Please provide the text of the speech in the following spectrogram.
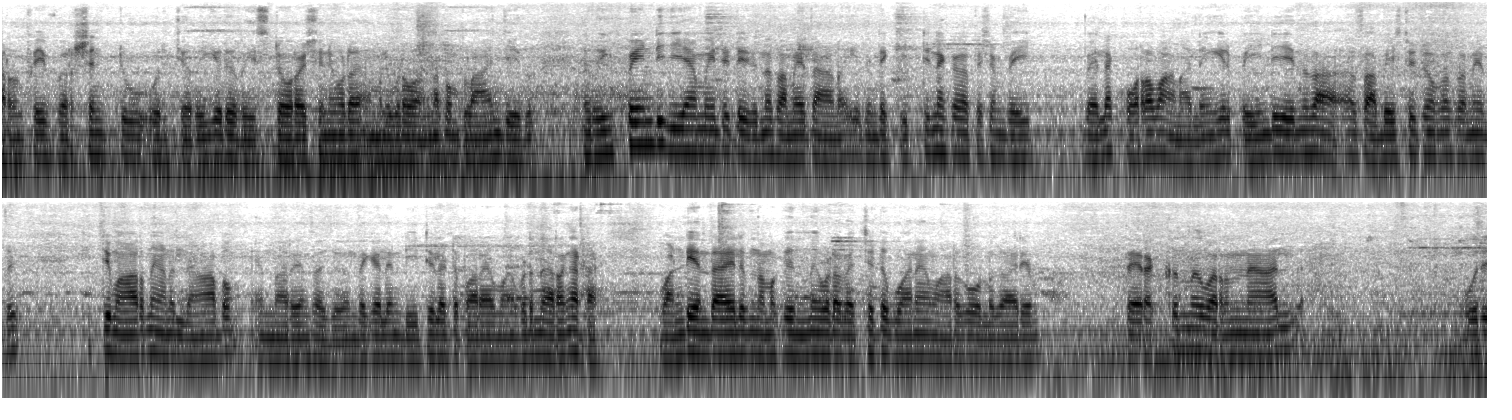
അറൺ ഫൈവ് വെർഷൻ ടു ഒരു ചെറിയൊരു റീസ്റ്റോറേഷനോടെ നമ്മളിവിടെ വന്നപ്പം പ്ലാൻ ചെയ്തു. റീപെയിന്റ് ചെയ്യാൻ വേണ്ടിയിട്ട് ഇരുന്ന സമയത്താണ് ഇതിന്റെ കിറ്റിനൊക്കെ അത്യാവശ്യം വെയിറ്റ് വില കുറവാണ്. അല്ലെങ്കിൽ പെയിന്റ് ചെയ്യുന്നത് അപേക്ഷിച്ച് നോക്കുന്ന സമയത്ത് കിറ്റ് മാറുന്നതാണ് ലാഭം എന്നറിയാൻ സാധിച്ചത്. എന്തൊക്കെയായാലും ഡീറ്റെയിൽ ആയിട്ട് പറയാം. ഇവിടെ നിന്ന് ഇറങ്ങട്ടെ. വണ്ടി എന്തായാലും നമുക്ക് ഇന്ന് ഇവിടെ വെച്ചിട്ട് പോകാനേ മാർഗമുള്ളൂ കാര്യം തിരക്കെന്ന് പറഞ്ഞാൽ ഒരു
